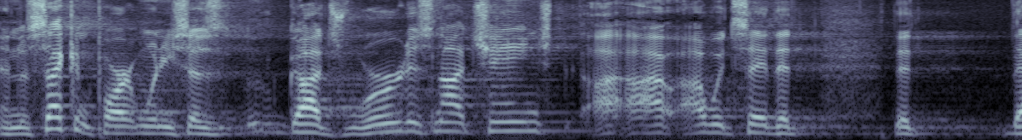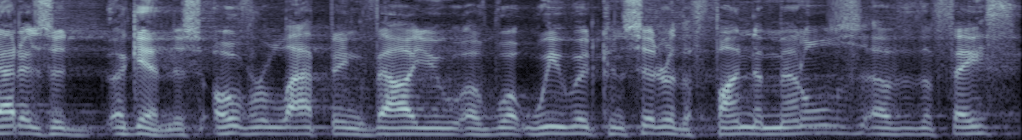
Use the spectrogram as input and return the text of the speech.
And the second part, when he says God's word is not changed, I, I, I would say that, that that is, a, again, this overlapping value of what we would consider the fundamentals of the faith,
